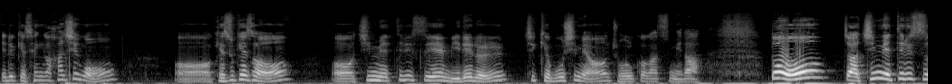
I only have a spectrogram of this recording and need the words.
이렇게 생각하시고 어, 계속해서 어, 진 매트리스의 미래를 지켜보시면 좋을 것 같습니다. 또, 자, 진 매트리스,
